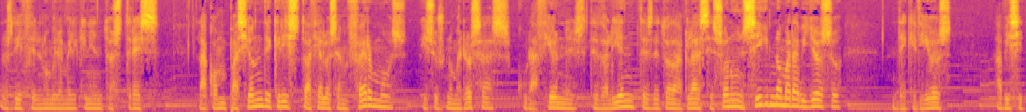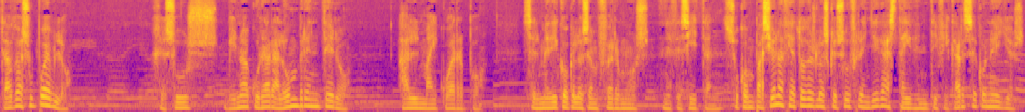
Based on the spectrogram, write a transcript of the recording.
nos dice el número 1503. La compasión de Cristo hacia los enfermos y sus numerosas curaciones de dolientes de toda clase son un signo maravilloso de que Dios ha visitado a su pueblo. Jesús vino a curar al hombre entero, alma y cuerpo. Es el médico que los enfermos necesitan. Su compasión hacia todos los que sufren llega hasta identificarse con ellos.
